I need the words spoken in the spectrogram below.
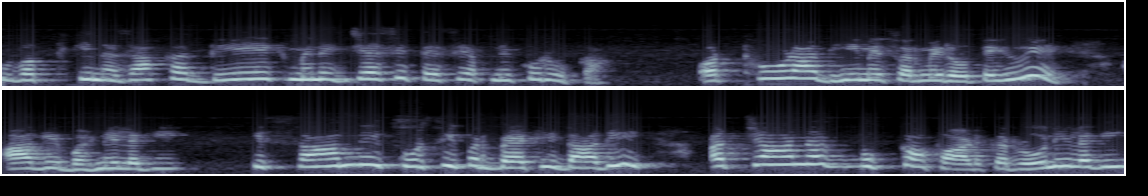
वक्त की नजाकत देख मैंने जैसे तैसे अपने को रोका और थोड़ा धीमे स्वर में रोते हुए आगे बढ़ने लगी कि सामने कुर्सी पर बैठी दादी अचानक बुक्का फाड़ कर रोने लगी।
